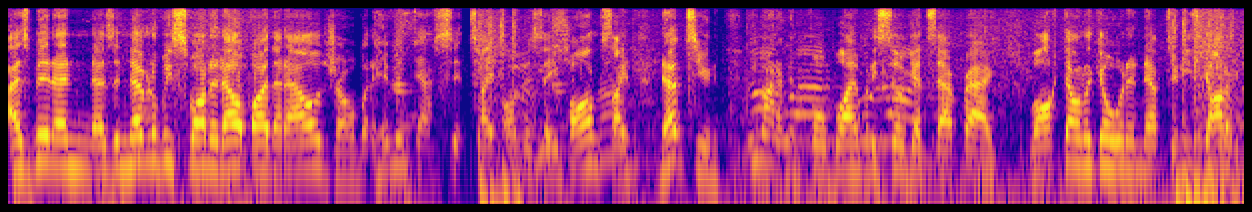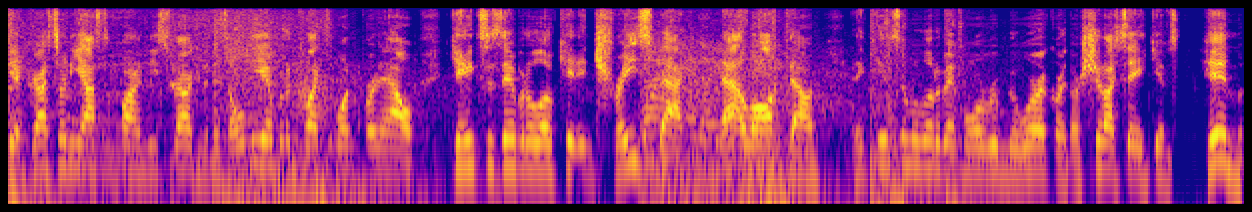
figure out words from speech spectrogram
has been and has inevitably spotted out by that Owl drone, but him and dephh sit tight on this A bomb site. Neptune, he might have been full blind, but he still gets that frag. Lockdown to go in Neptune. He's got to be the aggressor, and he has to find these frags, but is only able to collect one for now. Ganks is able to locate and trace back that lockdown, and it gives him a little bit more room to work with, or should I say it gives him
